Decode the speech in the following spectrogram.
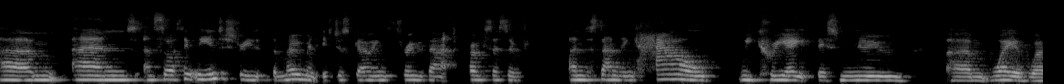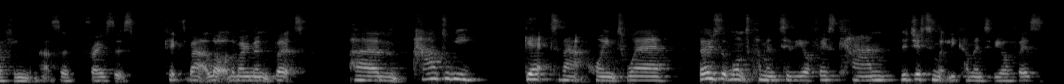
um, and and so i think the industry at the moment is just going through that process of understanding how we create this new um, way of working. That's a phrase that's kicked about a lot at the moment. But um, how do we get to that point where those that want to come into the office can legitimately come into the office,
